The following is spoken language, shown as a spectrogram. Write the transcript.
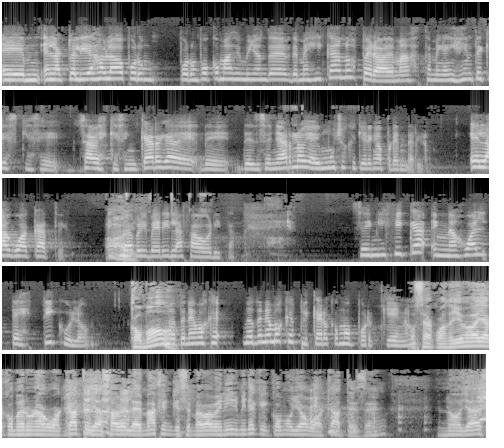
Eh, en la actualidad es hablado por un, por un poco más de un millón de, de mexicanos, pero además también hay gente que, es, que se, sabes, que se encarga de, de, de, enseñarlo y hay muchos que quieren aprenderlo. El aguacate es la primera y la favorita. Significa en nahual testículo. ¿Cómo? No tenemos que no tenemos que explicar cómo por qué, ¿no? O sea, cuando yo me vaya a comer un aguacate, ya sabes la imagen que se me va a venir. Mira que como yo aguacates, ¿eh? No, ya es...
